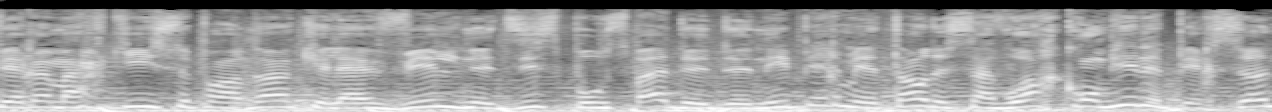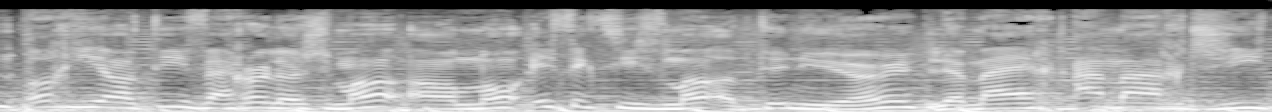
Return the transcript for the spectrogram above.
fait remarquer cependant que la ville ne dispose pas de données permettant de savoir combien de personnes orientées vers un logement en ont effectivement obtenu un. Le maire Amarjit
